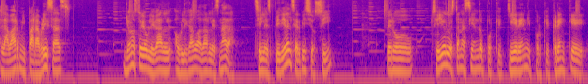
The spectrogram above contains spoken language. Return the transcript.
lavar mi parabrisas. Yo no estoy obligado, obligado a darles nada. Si les pidiera el servicio, sí, pero si ellos lo están haciendo porque quieren y porque creen que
